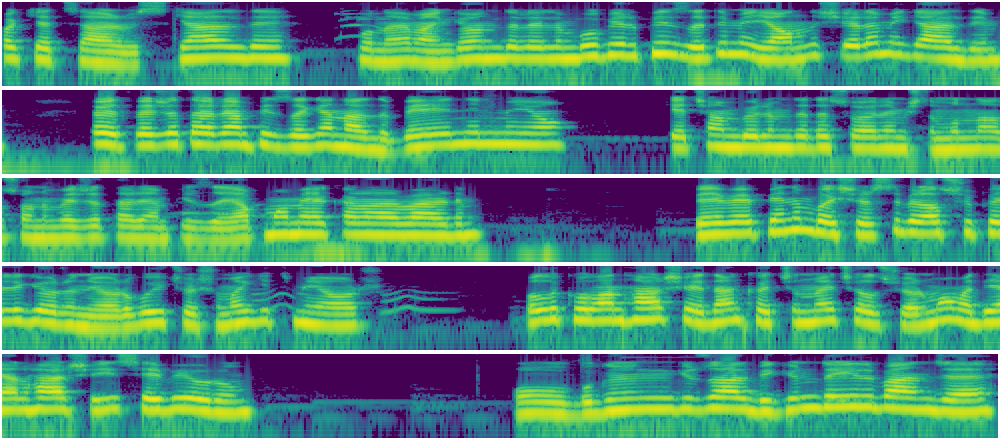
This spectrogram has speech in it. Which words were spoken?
Paket servis geldi. Bunu hemen gönderelim. Bu bir pizza değil mi? Yanlış yere mi geldim? Evet vejetaryen pizza genelde beğenilmiyor. Geçen bölümde de söylemiştim. Bundan sonra vejetaryen pizza yapmamaya karar verdim. BVP'nin başarısı biraz şüpheli görünüyor. Bu hiç hoşuma gitmiyor. Balık olan her şeyden kaçınmaya çalışıyorum ama diğer her şeyi seviyorum. Oo, bugün güzel bir gün değil bence.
